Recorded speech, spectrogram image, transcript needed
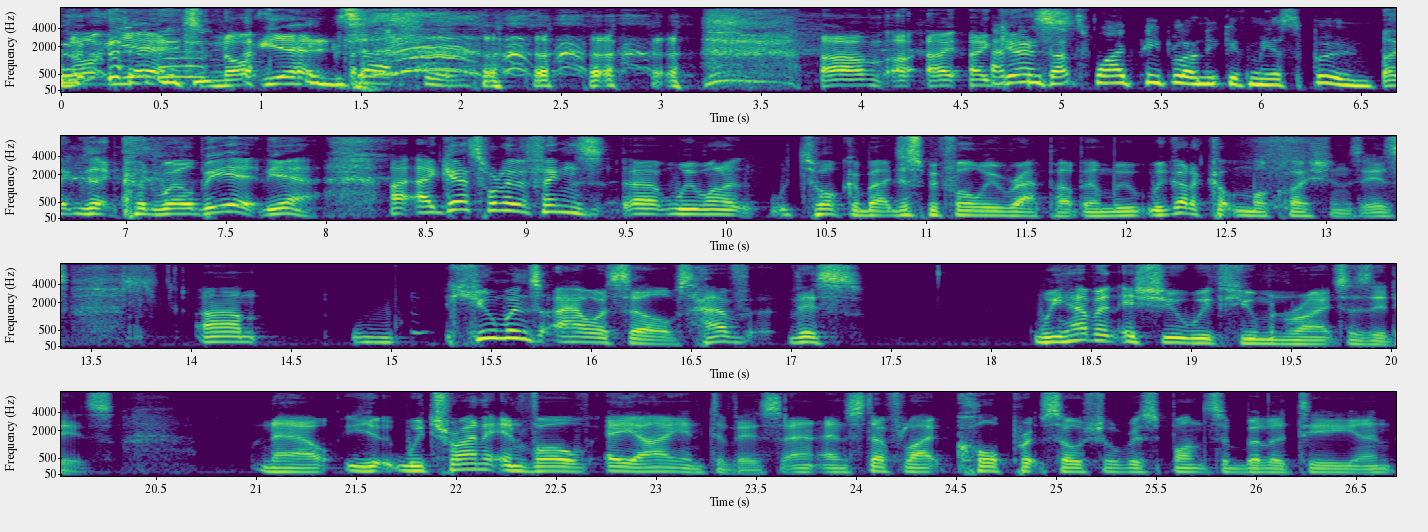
not yet, not yet. exactly? Um, I, I Actually, guess that's why people only give me a spoon. Like that could well be it. Yeah, I, I guess one of the things uh, we want to talk about just before we wrap up, and we we got a couple more questions, is um, humans ourselves have this. We have an issue with human rights as it is. Now, you, we're trying to involve AI into this and, and stuff like corporate social responsibility. And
